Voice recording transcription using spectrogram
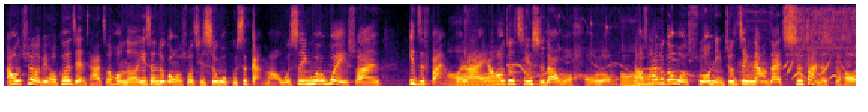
然后去了鼻喉科检查之后呢，医生就跟我说，其实我不是感冒，我是因为胃酸。一直返回来，然后就侵蚀到我的喉咙，然后他就跟我说，你就尽量在吃饭的时候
